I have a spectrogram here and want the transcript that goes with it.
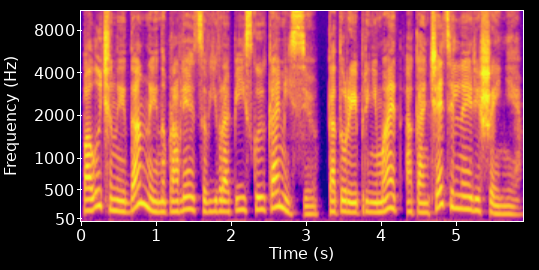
Полученные данные направляются в Европейскую комиссию, которая принимает окончательное решение.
